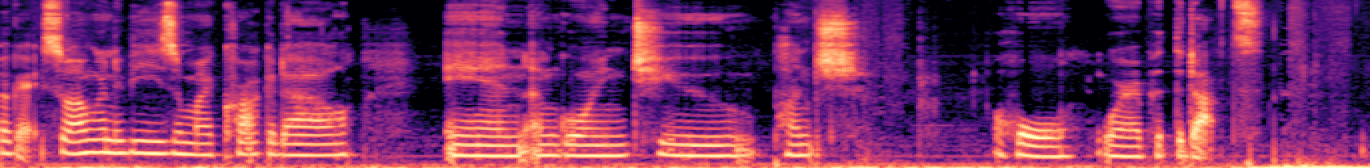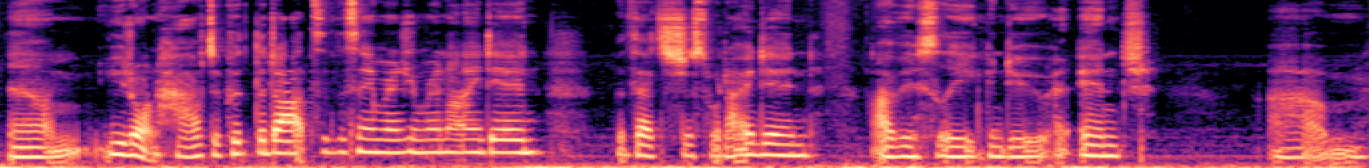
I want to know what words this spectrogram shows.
Okay so I'm going to be using my Crop-A-Dile and I'm going to punch a hole where I put the dots. Um, you don't have to put the dots at the same measurement I did but that's just what I did. Obviously you can do an inch um,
